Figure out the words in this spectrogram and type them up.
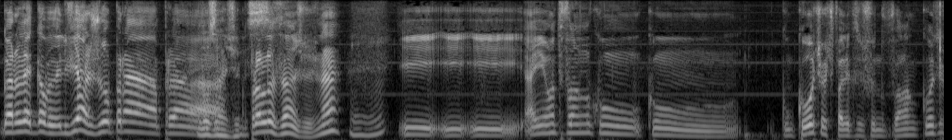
Agora, legal, ele viajou para Los Angeles. Para Los Angeles, né? Uhum. E, e- e aí ontem falando com, com, com o coach, eu te falei que vocês foram falar com o coach,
